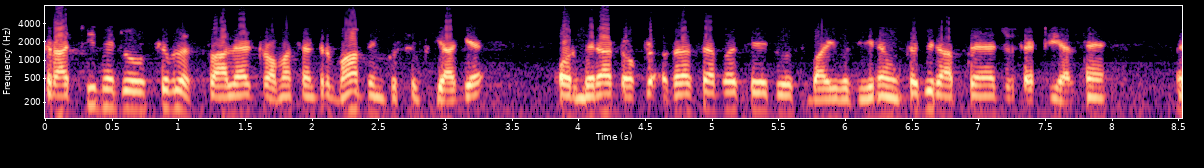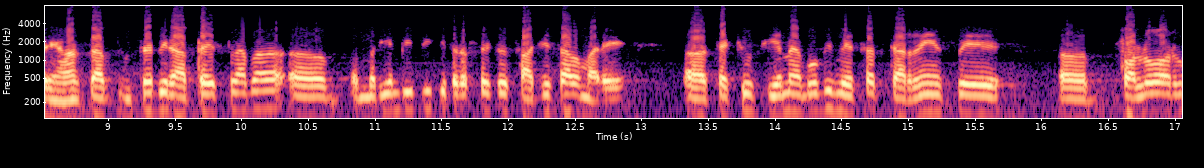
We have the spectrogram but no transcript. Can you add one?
कराची में जो सिविल अस्पताल है ट्रामा सेंटर वहाँ पे इनको शिफ्ट किया गया और मेरा डॉक्टर अजरा साहब से जो सूबाई वज़ीर हैं, उनसे भी रबता है, जो सेक्रेटरी हेल्थ हैं, रिहान साहब, उनसे भी रबता है। इसके अलावा मरियम बीबी की तरफ़ से जो साजिद साहब हमारे सेक्रेटरी सी एम है, वो भी मेरे साथ कर रहे हैं, इस पर फॉलो और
